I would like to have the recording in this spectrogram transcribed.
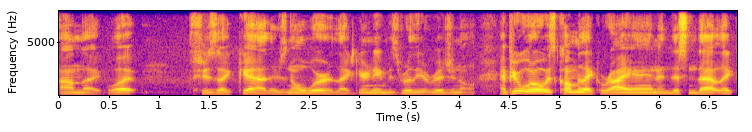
I'm like, "What?" She's like, "Yeah, there's no word. Like your name is really original." And people would always call me like Ryan and this and that. Like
